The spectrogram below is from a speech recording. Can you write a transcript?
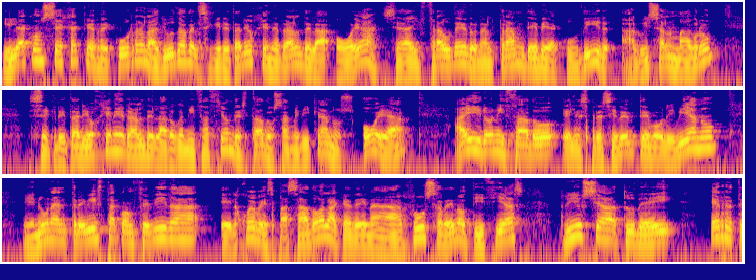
y le aconseja que recurra a la ayuda del secretario general de la OEA. Si hay fraude, Donald Trump debe acudir a Luis Almagro secretario general de la Organización de Estados Americanos, OEA, ha ironizado el expresidente boliviano en una entrevista concedida el jueves pasado a la cadena rusa de noticias Russia Today RT.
